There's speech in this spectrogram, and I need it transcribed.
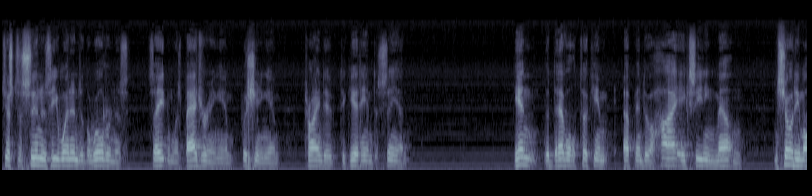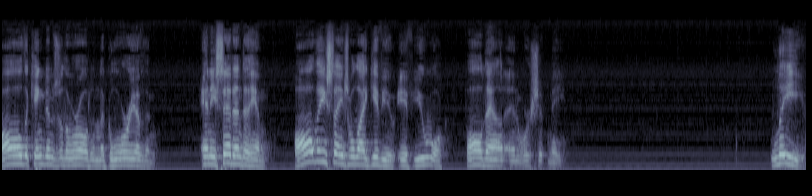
just as soon as he went into the wilderness, Satan was badgering him, pushing him trying to, to get him to sin. Then the devil took him up into a high exceeding mountain and showed him all the kingdoms of the world and the glory of them. And he said unto him, All these things will I give you if you will fall down and worship me. Leave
